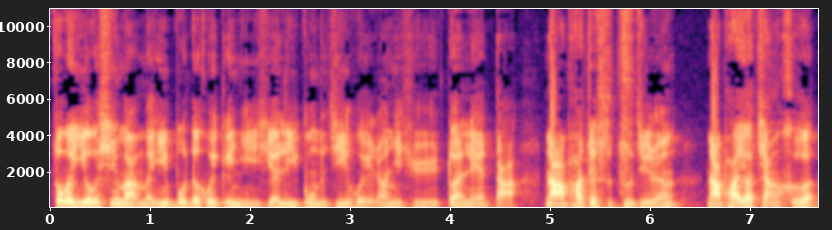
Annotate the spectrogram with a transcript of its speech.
作为游戏嘛，每一步都会给你一些立功的机会，让你去锻炼打，哪怕这是自己人，哪怕要讲和，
